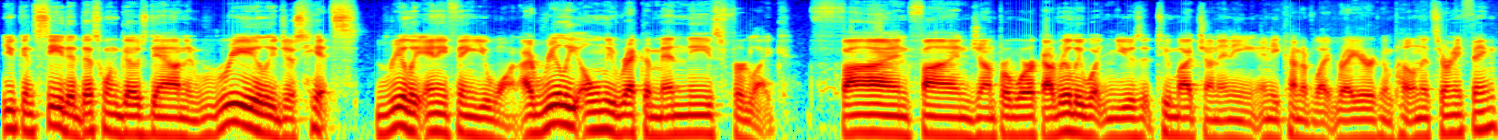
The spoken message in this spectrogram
You can see that this one goes down and really just hits really anything you want. I really only recommend these for like fine, fine jumper work. I really wouldn't use it too much on any, any kind of like regular components or anything.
